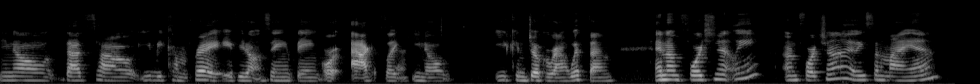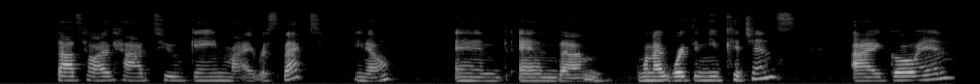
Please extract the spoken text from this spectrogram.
you know that's how you become prey if you don't say anything or act like you know you can joke around with them. And unfortunately unfortunately at least on my end that's how i've had to gain my respect you know? And and um when i worked in new kitchens i go in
